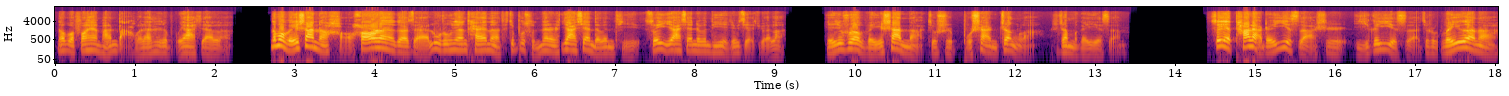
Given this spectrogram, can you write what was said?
那我把方向盘打回来，它就不压线了。那么为善呢，好好那个在路中间开呢，它就不存在压线的问题，所以压线这问题也就解决了。也就是说，为善呢，就是不善正了，是这么个意思。所以他俩这个意思啊是一个意思，就是为恶呢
